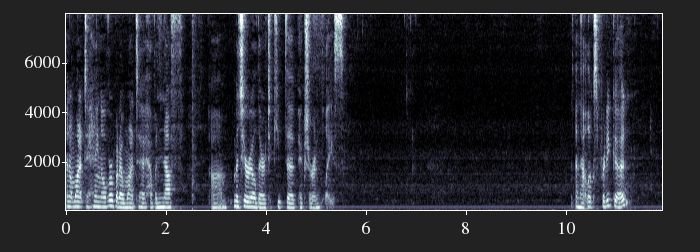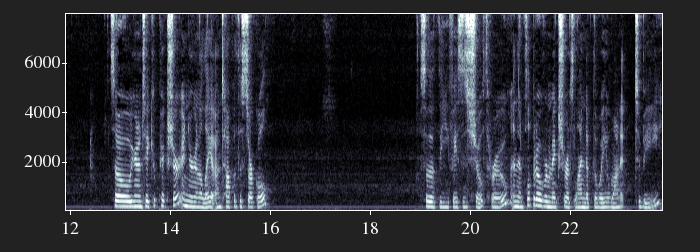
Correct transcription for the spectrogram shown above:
I don't want it to hang over, but I want it to have enough um, material there to keep the picture in place. And that looks pretty good. So you're going to take your picture and you're going to lay it on top of the circle so that the faces show through and then flip it over and make sure it's lined up the way you want it to be.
